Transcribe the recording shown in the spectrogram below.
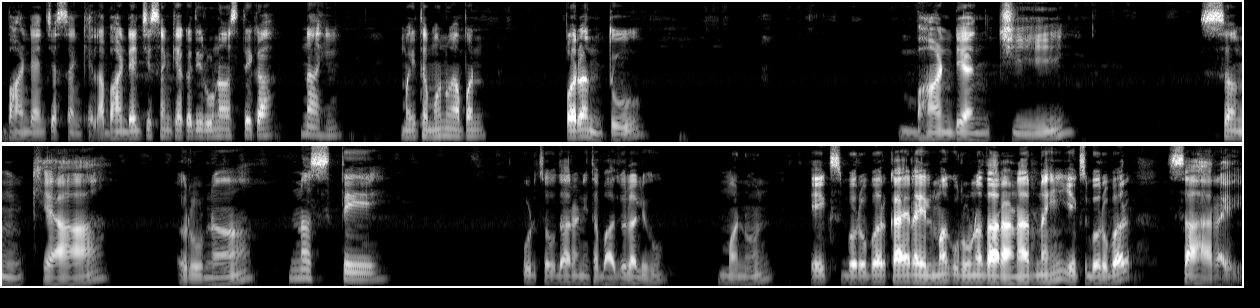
भांड्यांच्या संख्येला. भांड्यांची संख्या कधी ऋण असते का? नाही. मग इथं म्हणू आपण परंतु भांड्यांची संख्या ऋण नसते. पुढचं उदाहरण इथं बाजूला लिहू. म्हणून एक्स बरोबर काय राहील? मग ऋणदा राहणार नाही एक्स बरोबर सहा राहील.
